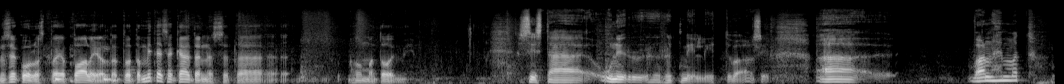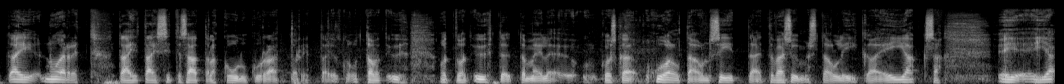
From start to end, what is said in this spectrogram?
No se kuulostaa jo paljolta. Tuota, miten se käytännössä tämä homma toimii? Siis tämä unirytmiin liittyvä asia. Ää, vanhemmat tai nuoret tai, tai sitten saattaa olla koulukuraattorit tai jotka ottavat, yh, ottavat yhteyttä meille, koska huolta on siitä, että väsymystä on liikaa, ei jaksa, ei, ei,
